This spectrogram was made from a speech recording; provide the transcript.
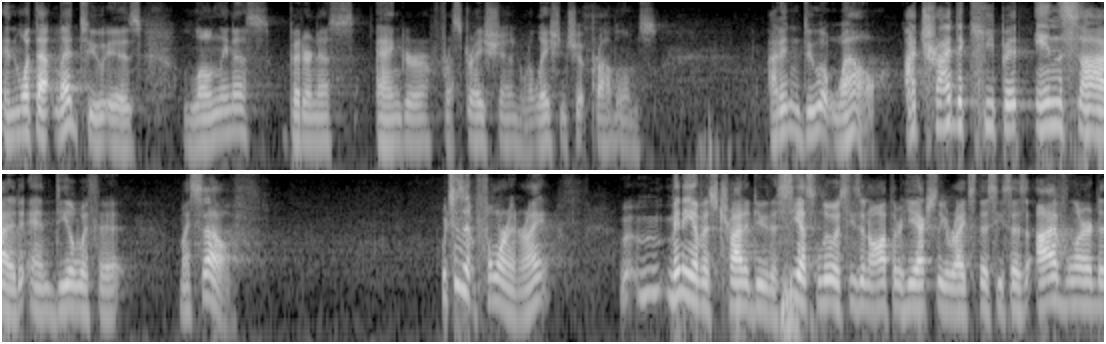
And what that led to is loneliness, bitterness, anger, frustration, relationship problems. I didn't do it well. I tried to keep it inside and deal with it myself. Which isn't foreign, right? Many of us try to do this. C.S. Lewis, he's an author, he actually writes this. He says, I've learned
